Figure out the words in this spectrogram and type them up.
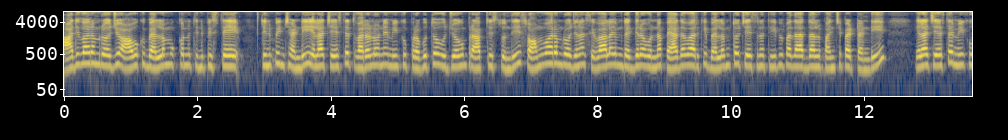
ఆదివారం రోజు ఆవుకు బెల్లం ముక్కను తినిపిస్తే తినిపించండి. ఇలా చేస్తే త్వరలోనే మీకు ప్రభుత్వ ఉద్యోగం ప్రాప్తిస్తుంది. సోమవారం రోజున శివాలయం దగ్గర ఉన్న పేదవారికి బెల్లంతో చేసిన తీపి పదార్థాలను పంచిపెట్టండి. ఇలా చేస్తే మీకు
